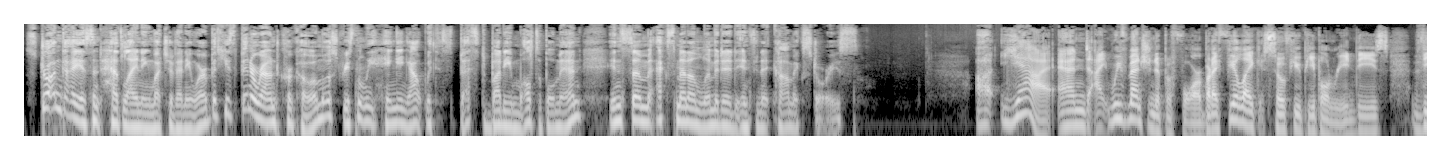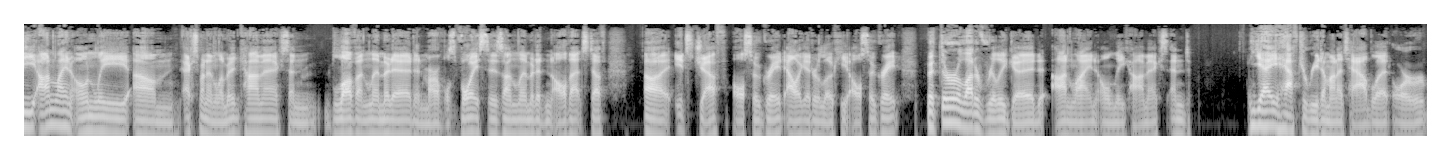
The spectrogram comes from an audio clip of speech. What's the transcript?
Strong Guy isn't headlining much of anywhere, but he's been around Krakoa, most recently hanging out with his best buddy Multiple Man in some X Men Unlimited Infinite comic stories. Uh, yeah, and I, we've mentioned it before, but I feel like so few people read these. The online only um, X Men Unlimited comics and Love Unlimited and Marvel's Voices Unlimited and all that stuff. Uh, it's Jeff, also great. Alligator Loki, also great. But there are a lot of really good online only comics. And yeah, you have to read them on a tablet or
